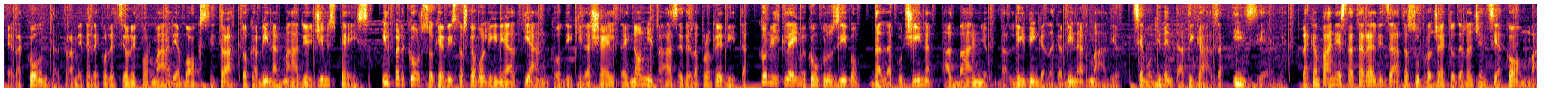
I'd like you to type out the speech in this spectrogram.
e racconta tramite le collezioni formali a boxy, tratto, cabina armadio e gym space il percorso che ha visto Scavolini al fianco di chi l'ha scelta in ogni fase della propria vita, con il claim conclusivo dalla cucina al bagno, dal living alla cabina armadio. Siamo diventati casa insieme. La campagna è stata realizzata su progetto dell'agenzia Comma,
